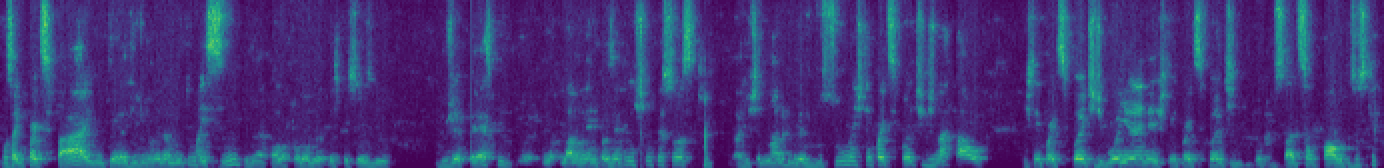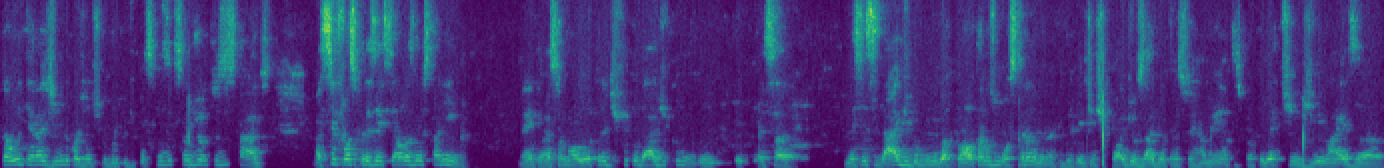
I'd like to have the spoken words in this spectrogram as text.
consegue participar e interagir de maneira muito mais simples. Né? A Paula falou das pessoas do, do. Lá no Leme, por exemplo, a gente tem pessoas que, a gente, lá no Rio Grande do Sul, a gente tem participante de Natal, a gente tem participante de Goiânia, a gente tem participante do estado de São Paulo, pessoas que estão interagindo com a gente no grupo de pesquisa que são de outros estados. Mas se fosse presencial, elas não estariam. Né? Então, essa é uma outra dificuldade que essa necessidade do mundo atual está nos mostrando, né? que de repente a gente pode usar de outras ferramentas para poder atingir mais a,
